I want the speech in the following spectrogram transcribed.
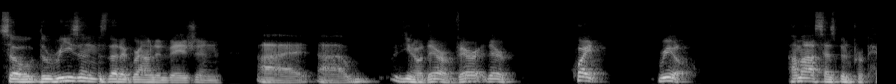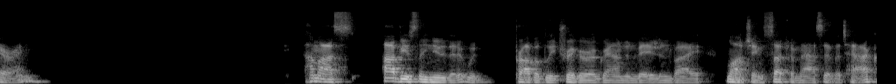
so the reasons that a ground invasion, uh, uh, you know, they are very, they're quite real. Hamas has been preparing. Hamas obviously knew that it would probably trigger a ground invasion by launching such a massive attack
